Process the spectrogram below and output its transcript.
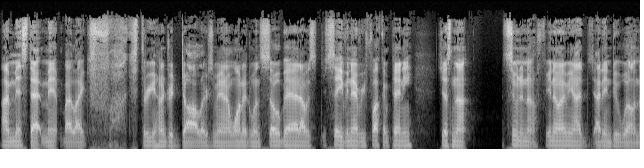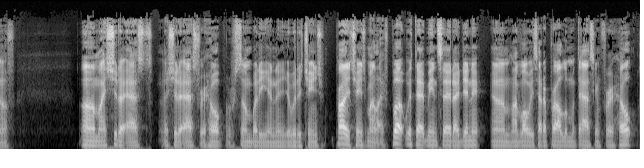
I missed that mint by like fuck three hundred dollars, man. I wanted one so bad. I was saving every fucking penny, just not soon enough. You know, I mean, I I didn't do well enough. Um, I should have asked. I should have asked for help or somebody, and it would have changed, probably changed my life. But with that being said, I didn't. Um, I've always had a problem with asking for help.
